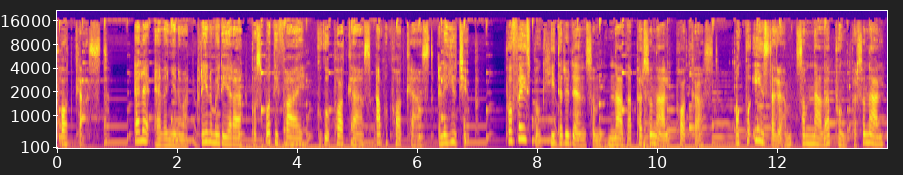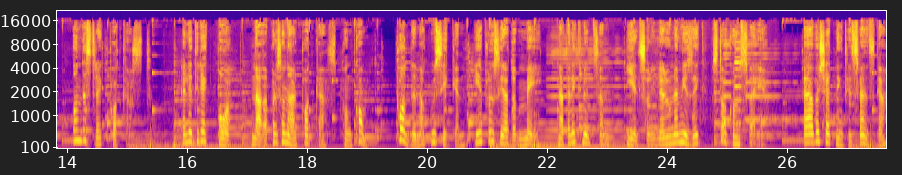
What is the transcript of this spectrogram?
podcast. Eller även genom att prenumerera på Spotify, Google Podcast, Apple Podcast eller Youtube. På Facebook hittar du den som Nada Personal Podcast och på Instagram som nada.personal podcast. Eller direkt på nadapersonalpodcast.com. Podden och musiken är producerad av mig, Nathalie Knudsen, i El Luna Music, Stockholm, Sverige. Översättning till svenska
